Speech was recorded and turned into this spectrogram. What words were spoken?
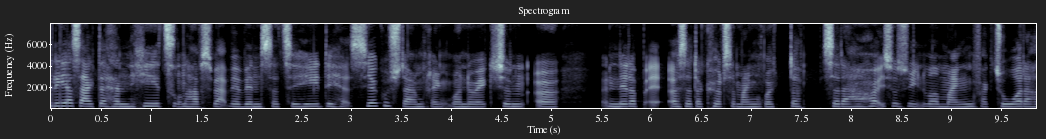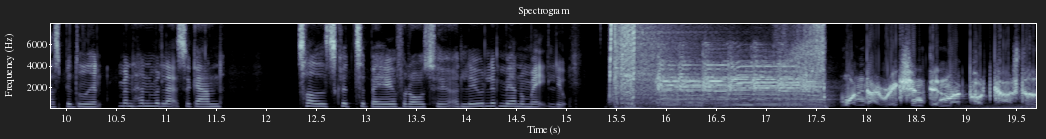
Flere har sagt, at han hele tiden har haft svært ved at vende sig til hele det her cirkus, der er omkring One Direction, og netop også, at der kørt så mange rygter. Så der har højst sandsynligt været mange faktorer, der har spillet ind. Men han vil altså gerne træde et skridt tilbage og få lov til at leve lidt mere normalt liv. One Direction Denmark podcastet.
